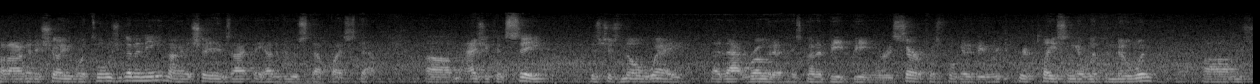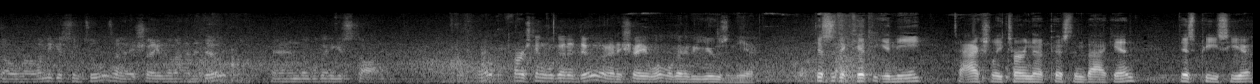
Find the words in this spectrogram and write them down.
but I'm going to show you what tools you're going to need and I'm going to show you exactly how to do it step by step. Um, as you can see, there's just no way that that rotor is going to be being resurfaced. We're going to be re replacing it with a new one. Um, so uh, let me get some tools. I'm going to show you what I'm going to do, and uh, we're going to get started. Right, first thing we're going to do, I'm going to show you what we're going to be using here. This is the kit that you need to actually turn that piston back in. This piece here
